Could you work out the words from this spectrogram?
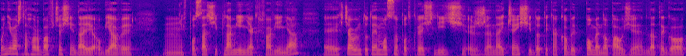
ponieważ ta choroba wcześniej daje objawy mm, w postaci plamienia, krwawienia. E, chciałbym tutaj mocno podkreślić, że najczęściej dotyka kobiet po menopauzie, dlatego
